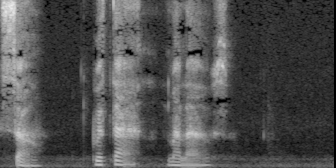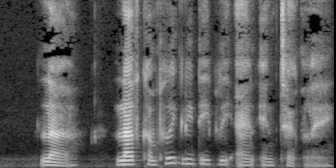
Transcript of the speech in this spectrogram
So, with that, my loves, love. Love completely, deeply, and intently.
